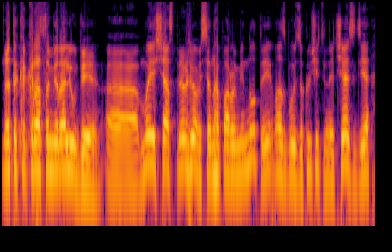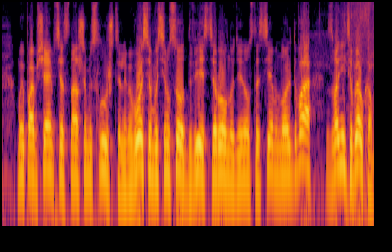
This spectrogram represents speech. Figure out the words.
Это как раз о миролюбии. А, мы сейчас прервемся на пару минут, и у нас будет заключительная часть, где мы пообщаемся с нашими слушателями. 8 800 200 ровно 9702. Звоните, welcome.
